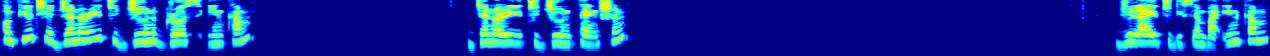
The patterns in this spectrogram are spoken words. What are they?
Compute your January to June gross income, January to June pension, July to December income,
